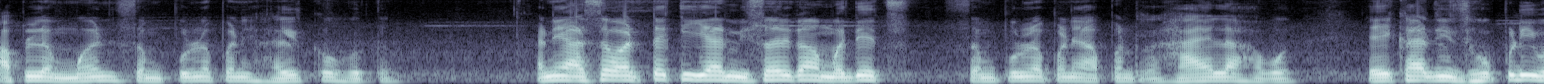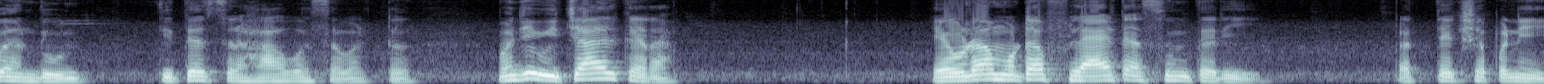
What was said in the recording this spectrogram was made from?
आपलं मन संपूर्णपणे हलकं होतं. आणि असं वाटतं की या निसर्गामध्येच संपूर्णपणे आपण राहायला हवं. एखादी झोपडी बांधून तिथंच राहावं असं वाटतं. म्हणजे विचार करा. एवढा मोठा फ्लॅट असून तरी प्रत्यक्षपणे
